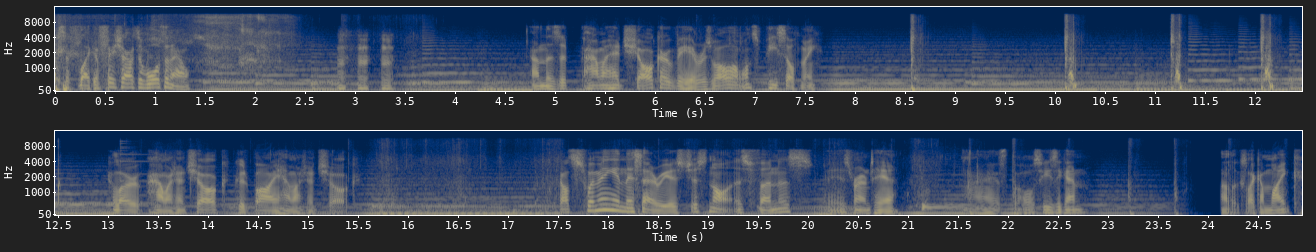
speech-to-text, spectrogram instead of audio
It's like a fish out of water now. And there's a hammerhead shark over here as well that wants a piece of me. Hello, hammerhead shark. Goodbye, hammerhead shark. God, swimming in this area is just not as fun as it is around here. There's the horsies again. That looks like a mic.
